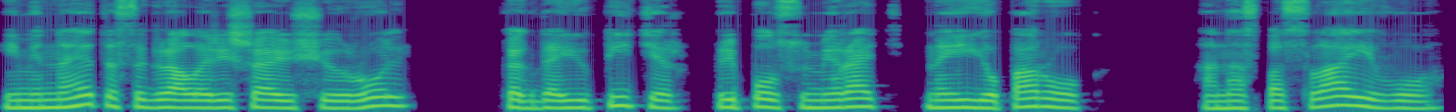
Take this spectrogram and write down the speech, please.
Именно это сыграло решающую роль, когда Юпитер приполз умирать на ее порог. Она спасла его,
